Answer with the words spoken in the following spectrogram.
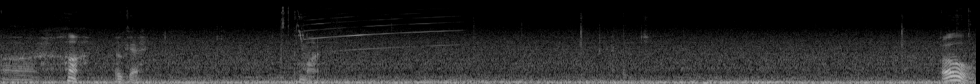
Uh, huh. Okay. Come on. Oh.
